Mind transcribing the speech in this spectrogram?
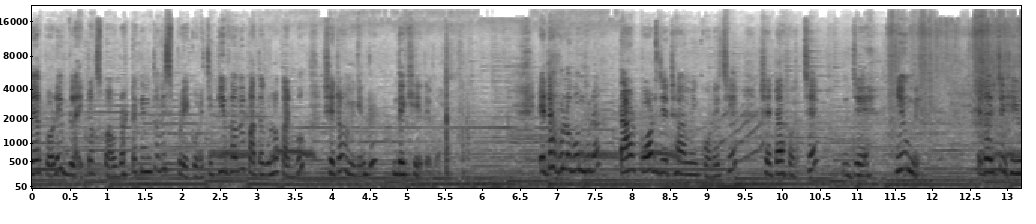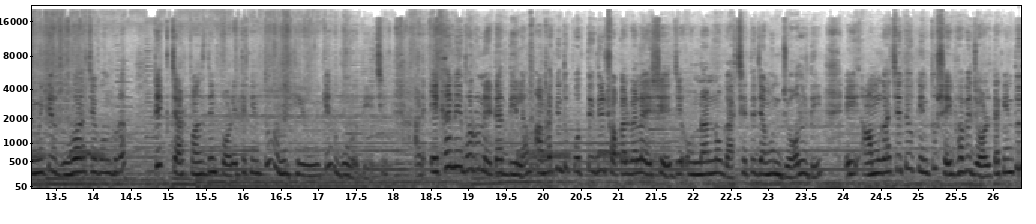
দেওয়ার পরে ব্লাইটক্স পাউডারটা কিন্তু আমি স্প্রে করেছি। কীভাবে পাতাগুলো কাটবো সেটাও আমি কিন্তু দেখিয়ে দেবো। এটা হলো বন্ধুরা, তারপর যেটা আমি করেছি সেটা হচ্ছে যে হিউমিক এটা হচ্ছে হিউমিকের গুঁড়ো আছে বন্ধুরা ঠিক চার পাঁচ দিন পরেতে কিন্তু আমি হিউমিকের গুঁড়ো দিয়েছি। আর এখানে ধরুন এটা দিলাম, আমরা কিন্তু প্রত্যেকদিন সকালবেলা এসে যে অন্যান্য গাছেতে যেমন জল দিই, এই আম গাছেতেও কিন্তু সেইভাবে জলটা কিন্তু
